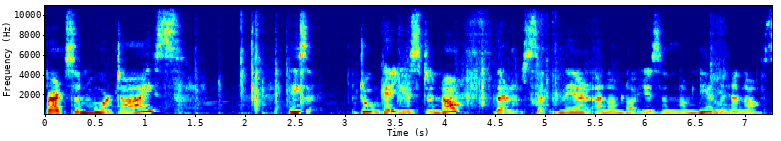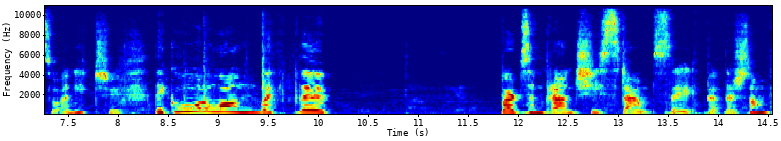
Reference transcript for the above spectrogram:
Birds and More dies these don't get used enough. They're sitting there and I'm not using them nearly enough. So I need to, they go along with the Birds and Branches stamp set. But there's some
